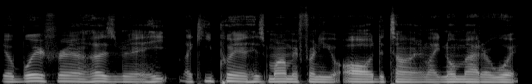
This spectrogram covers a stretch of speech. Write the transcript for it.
your boyfriend, husband, he like he putting his mom in front of you all the time, like no matter what.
